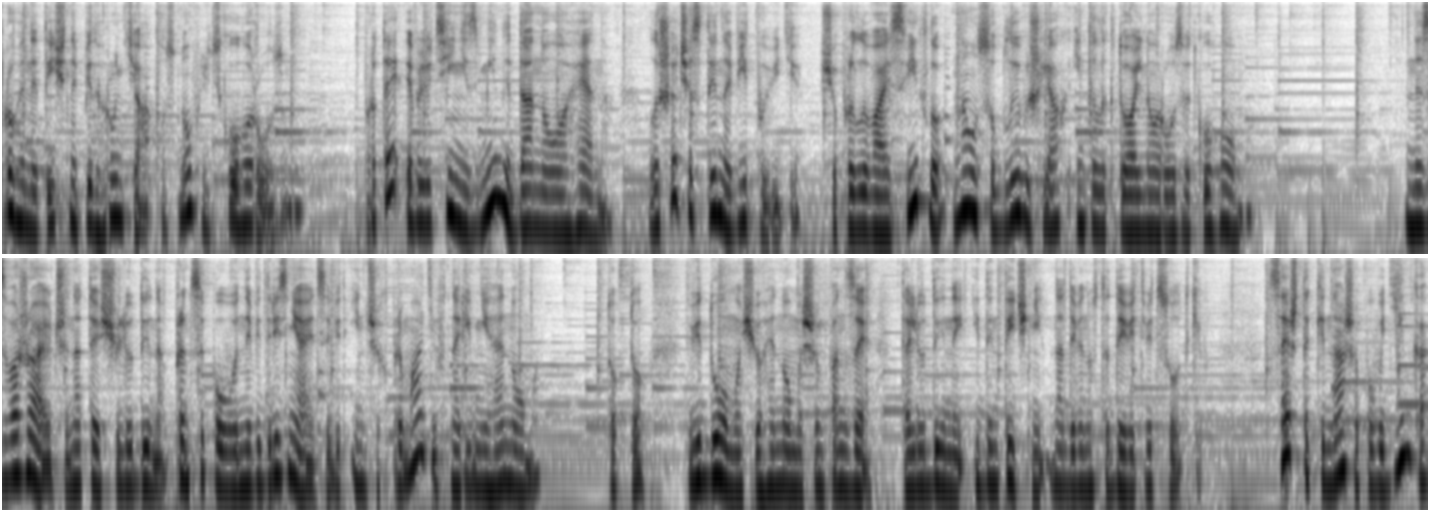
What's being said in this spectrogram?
про генетичне підґрунтя основ людського розуму. Проте еволюційні зміни даного гена лише частина відповіді, що проливає світло на особливий шлях інтелектуального розвитку Гомо. Незважаючи на те, що людина принципово не відрізняється від інших приматів на рівні генома, тобто відомо, що геноми шимпанзе та людини ідентичні на 99%, все ж таки наша поведінка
